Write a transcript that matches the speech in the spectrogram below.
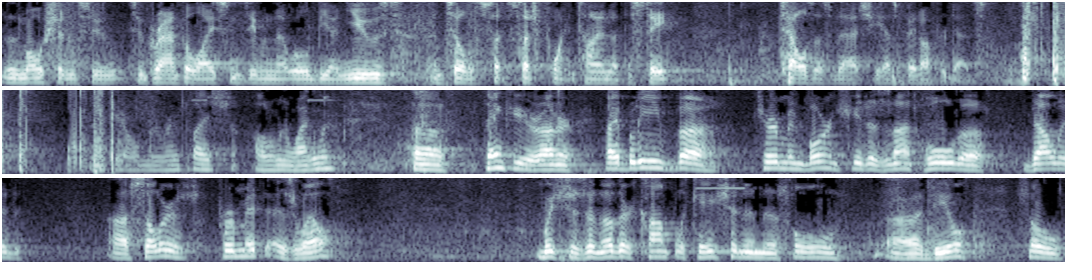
the motion to, to grant the license, even though it will be unused until such, such point in time that the state tells us that she has paid off her debts. Thank you, Alderman Rindfleisch. Alderman Wangerman? Uh, Thank you, Your Honor. I believe uh, Chairman Boren, she does not hold a valid uh, seller's permit as well, which is another complication in this whole uh, deal. So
